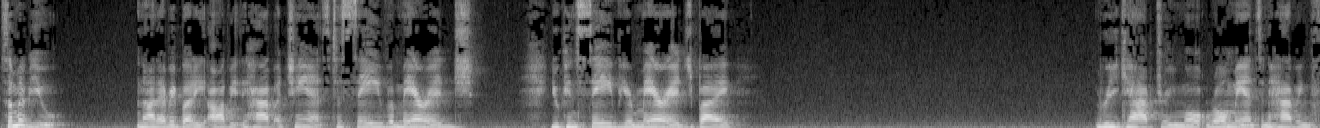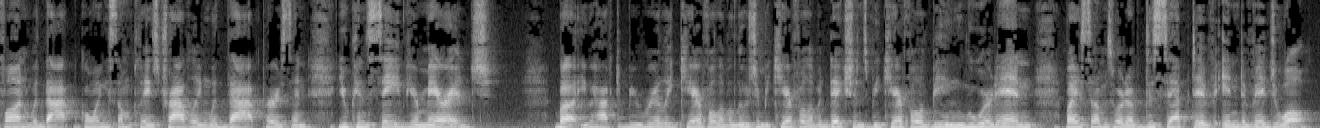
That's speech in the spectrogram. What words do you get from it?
Some of you, not everybody, have a chance to save a marriage. You can save your marriage by recapturing romance and having fun with that, going someplace, traveling with that person. You can save your marriage. But you have to be really careful of illusion, be careful of addictions, be careful of being lured in by some sort of deceptive individual.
